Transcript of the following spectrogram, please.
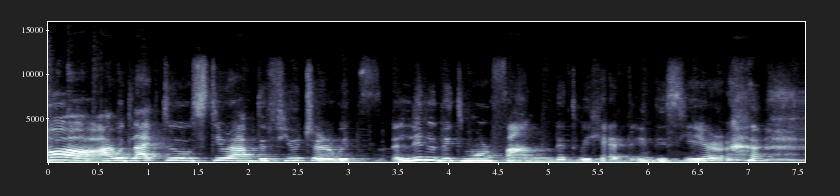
Oh, I would like to steer up the future with a little bit more fun that we had in this year.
